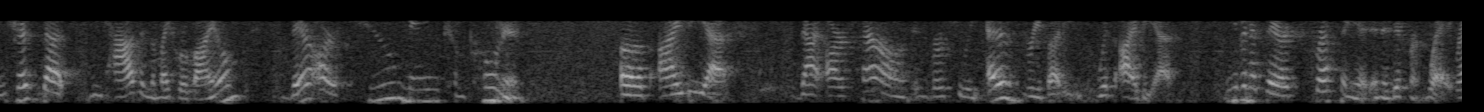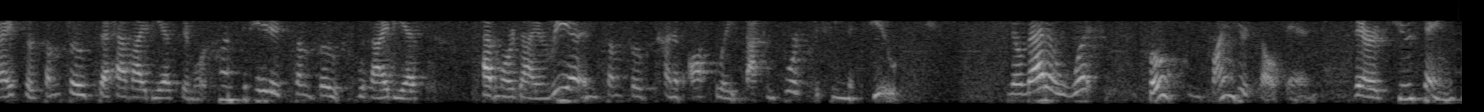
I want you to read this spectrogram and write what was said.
interest that we have in the microbiome, there are two main components of IBS that are found in virtually everybody with IBS, even if they're expressing it in a different way, right? So some folks that have IBS they're more constipated, some folks with IBS have more diarrhea, and some folks kind of oscillate back and forth between the two. No matter what boat you find yourself in, there are two things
